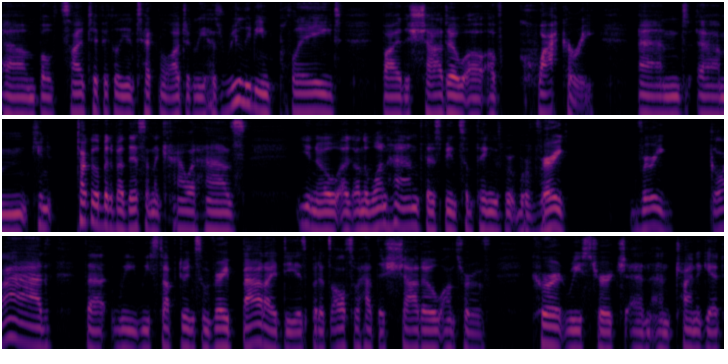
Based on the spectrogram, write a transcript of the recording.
um, both scientifically and technologically has really been plagued by the shadow of, of quackery. And um, can you talk a little bit about this and like how it has you know, on the one hand, there's been some things we're, we're very, very glad that we, we stopped doing some very bad ideas, but it's also had this shadow on sort of current research and, and trying to get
